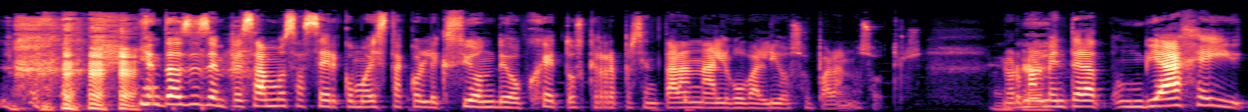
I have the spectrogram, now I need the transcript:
y entonces empezamos a hacer como esta colección de objetos que representaran algo valioso para nosotros. Normalmente era un viaje y,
